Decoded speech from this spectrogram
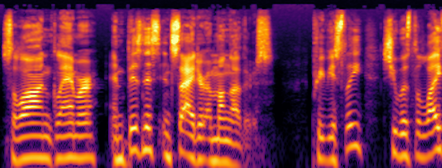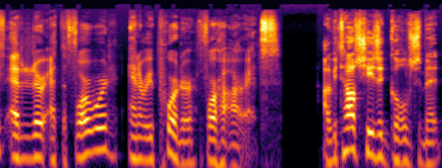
Salon, Glamour, and Business Insider, among others. Previously, she was the life editor at The Forward and a reporter for Haaretz. Avital Chizhik-Goldschmidt,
